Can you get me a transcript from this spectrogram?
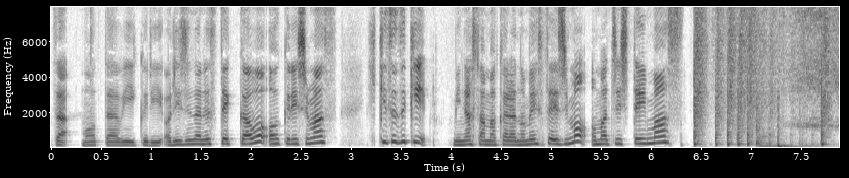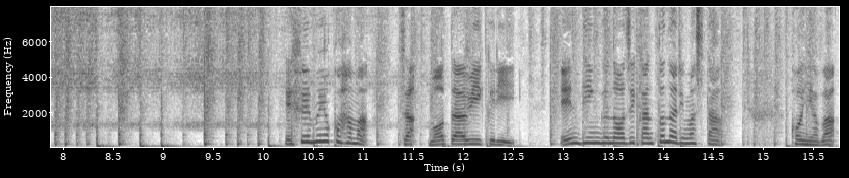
ザ・モーターウィークリーオリジナルステッカーをお送りします。引き続き皆様からのメッセージもお待ちしています。FM 横浜ザ・モーターウィークリーエンディングのお時間となりました今夜は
